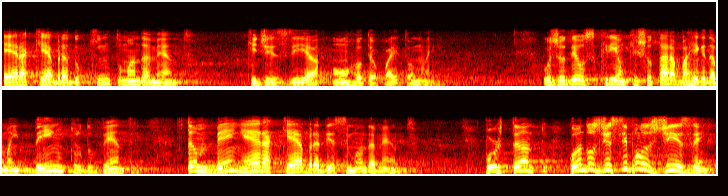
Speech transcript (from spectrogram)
era a quebra do quinto mandamento, que dizia: honra o teu pai e tua mãe. Os judeus criam que chutar a barriga da mãe dentro do ventre também era a quebra desse mandamento. Portanto, quando os discípulos dizem,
